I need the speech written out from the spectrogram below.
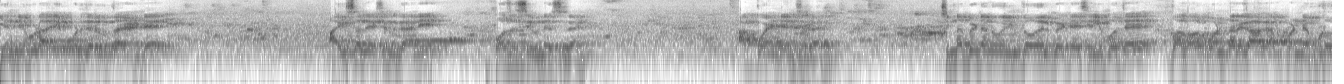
ఇవన్నీ కూడా ఎప్పుడు జరుగుతాయంటే ఐసోలేషన్ కానీ పాజిటివ్నెస్ కానీ అక్వైంటెన్స్ కానీ. చిన్న బిడ్డను ఇంట్లో వదిలిపెట్టేసి వెళ్ళిపోతే వాళ్ళ ఒంటరిగా కనపడినప్పుడు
